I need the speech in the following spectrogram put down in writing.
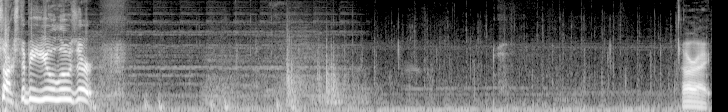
Sucks to be you, loser! All right.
